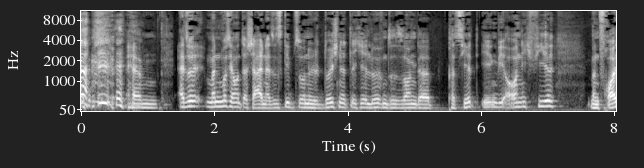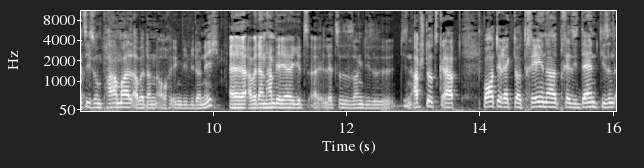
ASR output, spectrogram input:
ähm, also man muss ja unterscheiden. Also es gibt so eine durchschnittliche Löwensaison, da passiert irgendwie auch nicht viel. Man freut sich so ein paar Mal, aber dann auch irgendwie wieder nicht. Äh, aber dann haben wir ja jetzt äh, letzte Saison diese, diesen Absturz gehabt. Sportdirektor, Trainer, Präsident, die sind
